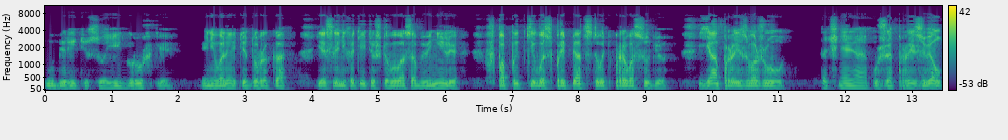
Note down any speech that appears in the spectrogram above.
«Уберите свои игрушки и не валяйте дурака, если не хотите, чтобы вас обвинили в попытке воспрепятствовать правосудию. Я произвожу точнее, уже произвел,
